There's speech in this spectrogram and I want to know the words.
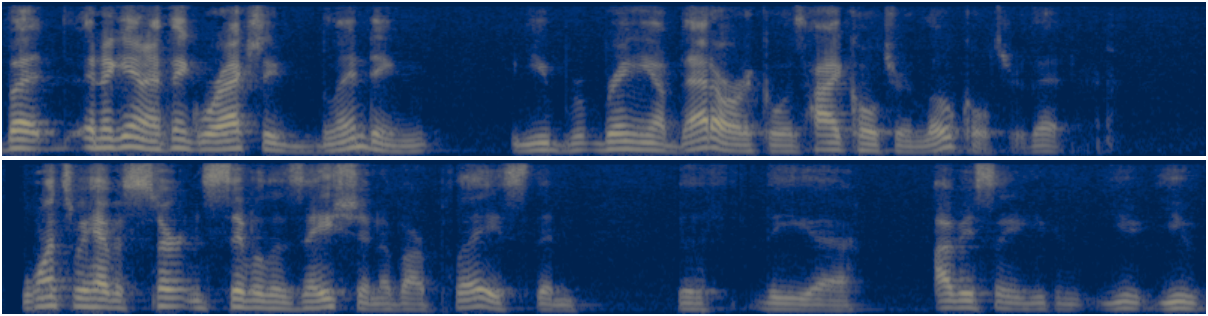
but and again, I think we're actually blending. You bringing up that article is high culture and low culture. That once we have a certain civilization of our place, then the the uh, obviously you can you you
